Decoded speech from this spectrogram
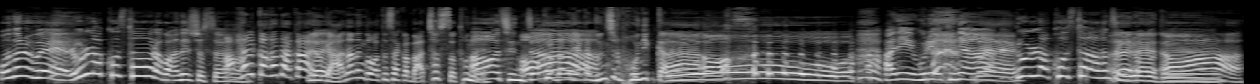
오늘은 왜 롤러코스터라고 안 해주셨어요? 아, 할까 하다가 네. 여기 안 하는 것 같아서 약간 맞췄어, 톤을. 아, 진짜? 어, 그럼 나도 약간 눈치를 보니까. 어. 아니 우리가 그냥 네. 롤러코스터 항상 네, 이러거든. 아,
